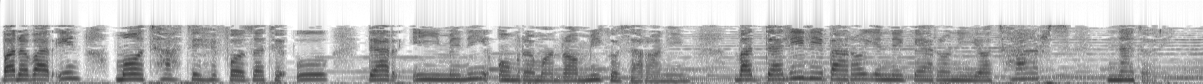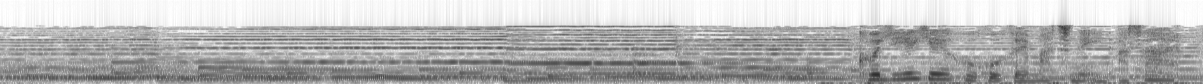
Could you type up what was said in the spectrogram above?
بنابراین ما تحت حفاظت او در ایمنی عمرمان را میگذرانیم و دلیلی برای نگرانی یا ترس نداریم. کلیه حقوق متن این اثر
